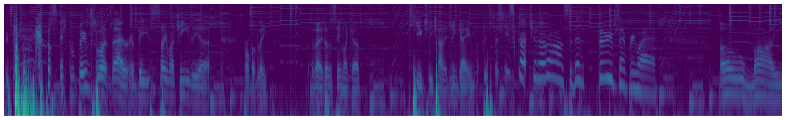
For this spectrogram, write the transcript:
Because if the boobs weren't there, it would be so much easier. Probably. I don't know. It doesn't seem like a hugely challenging game, but there's just she's scratching her ass and there's boobs everywhere. Oh my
